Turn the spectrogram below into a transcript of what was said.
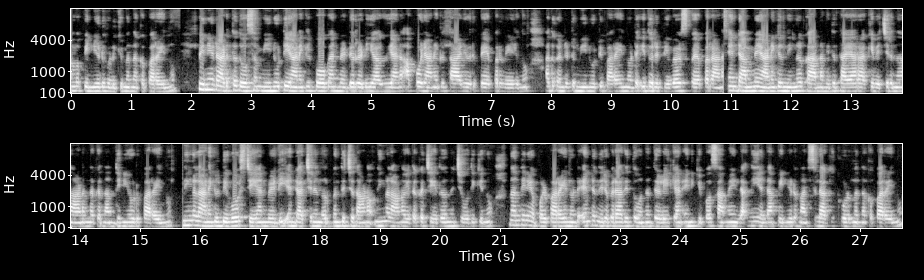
അമ്മ പിന്നീട് വിളിക്കുമെന്നൊക്കെ പറയുന്നു. പിന്നീട് അടുത്ത ദിവസം മീനൂട്ടി ആണെങ്കിൽ പോകാൻ വേണ്ടി റെഡിയാകുകയാണ്. അപ്പോഴാണെങ്കിൽ താഴെ ഒരു പേപ്പർ വീഴുന്നു. അത് കണ്ടിട്ട് മീനൂട്ടി പറയുന്നുണ്ട് ഇതൊരു ഡിവേഴ്സ് പേപ്പറാണ്. എന്റെ അമ്മയാണെങ്കിൽ നിങ്ങൾ കാരണം ഇത് തയ്യാറാക്കി വെച്ചിരുന്നതാണെന്നൊക്കെ നന്ദിനിയോട് പറയുന്നു. നിങ്ങളാണെങ്കിൽ ഡിവോഴ്സ് ചെയ്യാൻ വേണ്ടി എന്റെ അച്ഛനെ നിർബന്ധിച്ചതാണോ? നിങ്ങളാണോ ഇതൊക്കെ ചെയ്തതെന്ന് ചോദിക്കുന്നു. നന്ദിനി അപ്പോൾ പറയുന്നുണ്ട് എന്റെ നിരപരാധിത്വം ഒന്നും തെളിയിക്കാൻ എനിക്കിപ്പോൾ സമയമില്ല. നീ എല്ലാം പിന്നീട് മനസ്സിലാക്കിക്കൊള്ളുമെന്നൊക്കെ പറയുന്നു.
